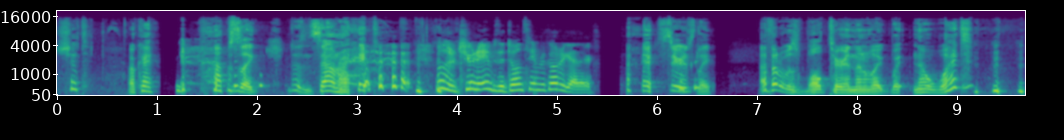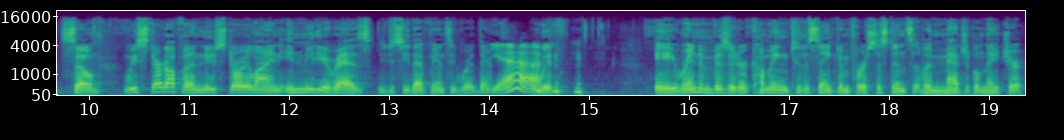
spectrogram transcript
Shit. Okay. I was like, it doesn't sound right. Those are two names that don't seem to go together. Seriously. I thought it was Walter, and then I'm like, wait, no, what? so, we start off a new storyline in media res. Did you see that fancy word there? Yeah. With a random visitor coming to the sanctum for assistance of a magical nature.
